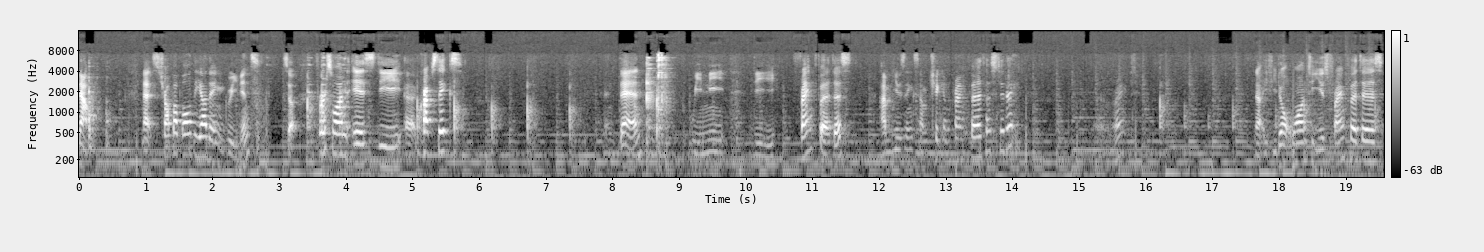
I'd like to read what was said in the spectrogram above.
Now, let's chop up all the other ingredients. So first one is the uh, crab sticks. And then we need the frankfurters. I'm using some chicken frankfurters today. Alright. Now, if you don't want to use frankfurters,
